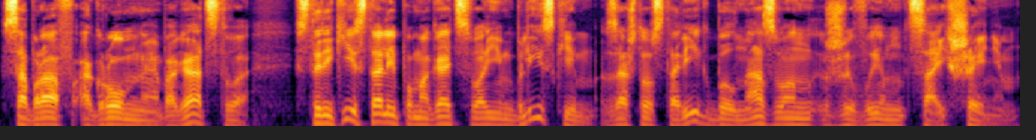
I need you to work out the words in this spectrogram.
Собрав огромное богатство, старики стали помогать своим близким, за что старик был назван живым цайшенем.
